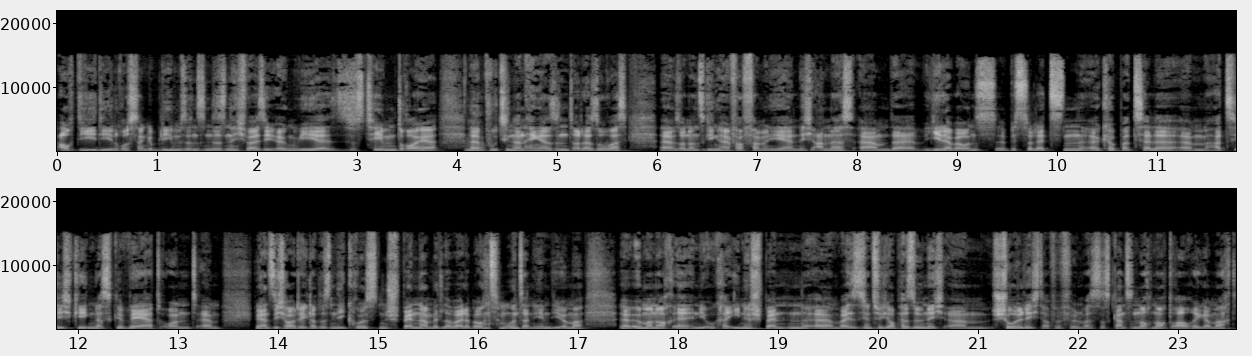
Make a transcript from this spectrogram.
auch die, die in Russland geblieben sind, sind es nicht, weil sie irgendwie systemtreue äh, ja. Putin-Anhänger sind oder sowas, äh, sondern es ging einfach familiär nicht anders. Ähm, da, jeder bei uns äh, bis zur letzten äh, Körperzelle ähm, hat sich gegen das gewehrt und ähm, während sich heute, ich glaube, das sind die größten Spender mittlerweile bei uns im Unternehmen, die immer, äh, immer noch äh, in die Ukraine spenden, äh, weil sie sich natürlich auch persönlich ähm, schuldig dafür fühlen, was das Ganze noch, noch trauriger macht.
